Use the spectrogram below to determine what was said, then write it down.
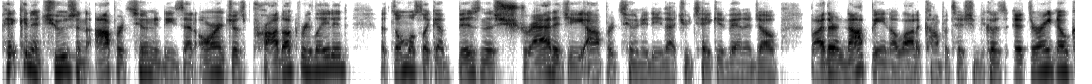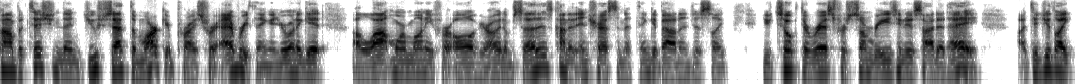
picking and choosing opportunities that aren't just product related. It's almost like a business strategy opportunity that you take advantage of by there not being a lot of competition. Because if there ain't no competition, then you set the market price for everything and you're going to get a lot more money for all of your items. So that is kind of interesting to think about. And just like you took the risk for some reason, you decided, hey, uh, did you like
